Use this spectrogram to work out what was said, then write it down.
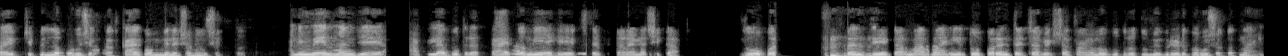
टाईपची पिल्ल पडू शकतात काय कॉम्बिनेशन होऊ शकतं. आणि मेन म्हणजे आपल्या कुत्र्यात काय कमी आहे हे एक्सेप्ट करायला शिका. जोपर्यंत ते करणार नाही तोपर्यंत त्याच्यापेक्षा चांगलं कुत्रं तुम्ही ब्रीड करू शकत नाही.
